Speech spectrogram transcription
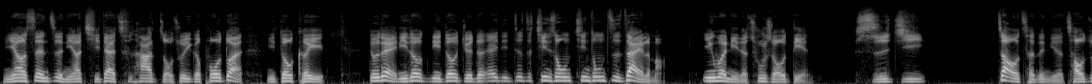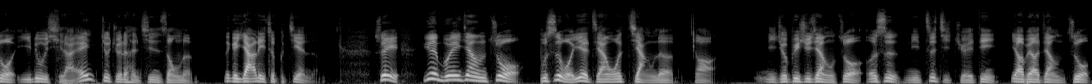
你要甚至你要期待它走出一个波段，你都可以，对不对？你都你都觉得哎，你这是轻松轻松自在了嘛？因为你的出手点时机造成的你的操作一路起来，哎，就觉得很轻松了，那个压力就不见了。所以愿不愿意这样做，不是我叶子阳我讲了啊。你就必须这样做，而是你自己决定要不要这样做。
